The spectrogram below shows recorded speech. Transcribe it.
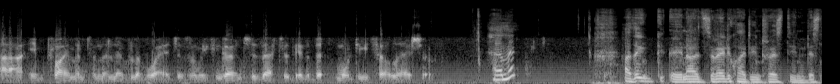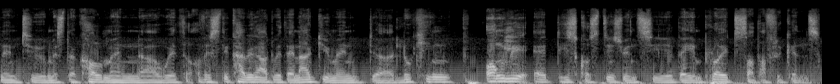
uh, employment and the level of wages, and we can go into that in a bit more detail later. Herman? I think you know it's really quite interesting listening to Mr. Coleman uh, with obviously coming out with an argument uh, looking only at his constituency, the employed South Africans,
